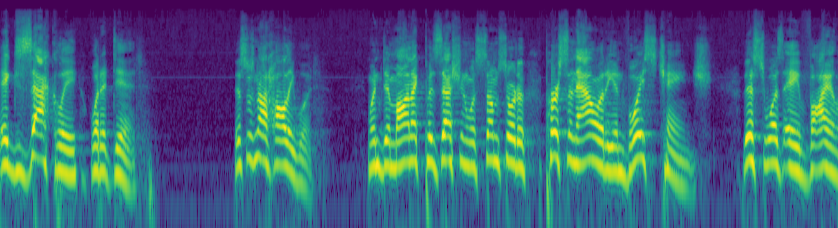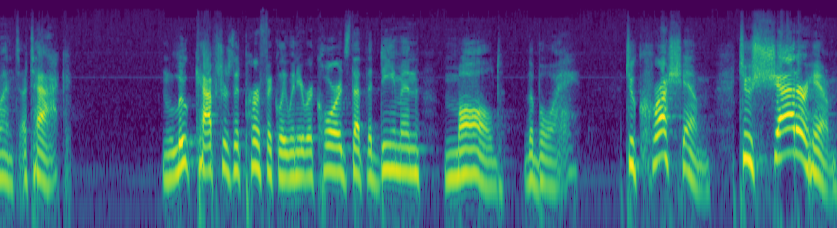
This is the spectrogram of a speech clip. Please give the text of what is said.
Exactly what it did. This was not Hollywood, when demonic possession was some sort of personality and voice change. This was a violent attack. And Luke captures it perfectly when he records that the demon mauled the boy to crush him, to shatter him,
